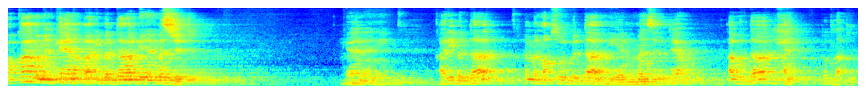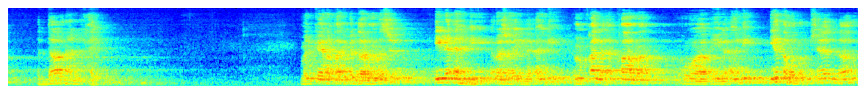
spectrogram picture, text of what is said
فقام من كان قريب الدار من المسجد. كان يعني قريب الدار أما المقصود بالدار هي المنزل بتاعه أو الدار الحي تطلق الدار عن الحي. من كان قريب الدار من المسجد إلى أهله رجع إلى أهله انقلع قام والى أهله يتوضأ. مشى الدار؟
